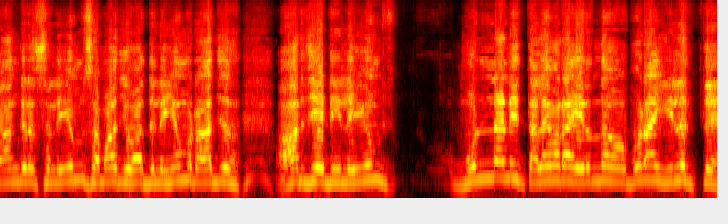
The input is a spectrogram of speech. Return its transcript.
காங்கிரஸ்லயும் சமாஜ்வாதிலையும் ராஜ ஆர்ஜேடிலையும் முன்னணி தலைவரா இருந்தவன் பூரா இழுத்து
